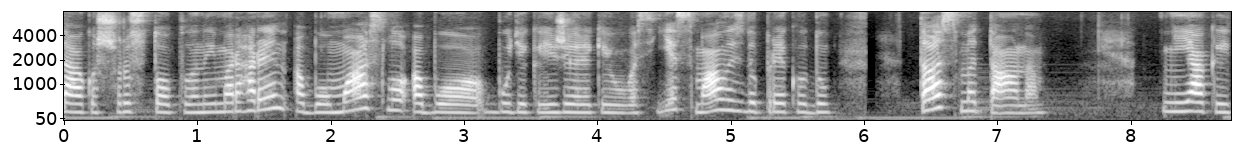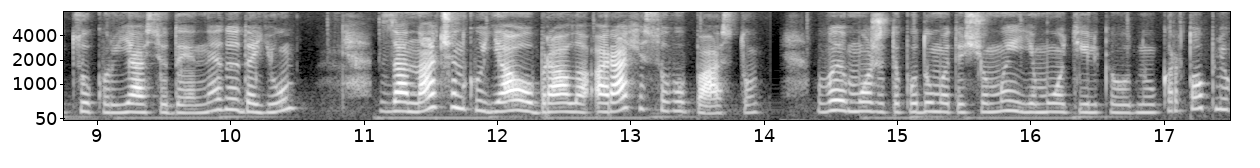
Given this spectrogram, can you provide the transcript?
також розтоплений маргарин або масло, або будь-який жир, який у вас є, смалець, до прикладу, та сметана. Ніякий цукор я сюди не додаю. За начинку я обрала арахісову пасту. Ви можете подумати, що ми їмо тільки одну картоплю,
